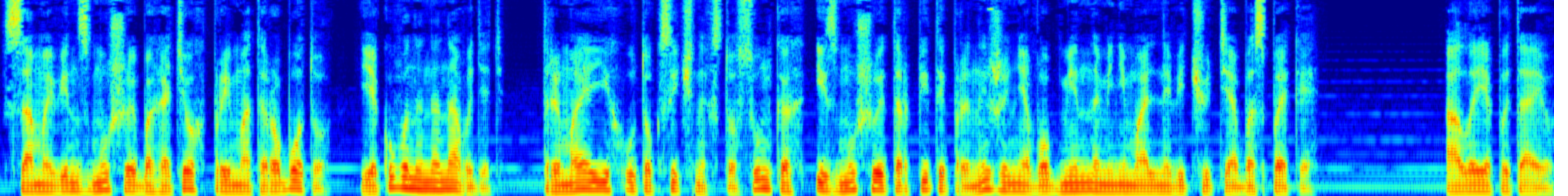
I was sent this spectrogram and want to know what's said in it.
Саме він змушує багатьох приймати роботу, яку вони ненавидять, тримає їх у токсичних стосунках і змушує терпіти приниження в обмін на мінімальне відчуття безпеки. Але я питаю,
